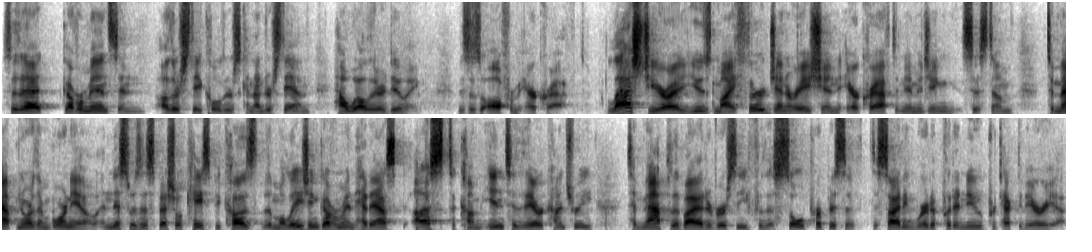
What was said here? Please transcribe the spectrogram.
so that governments and other stakeholders can understand how well they're doing. This is all from aircraft. Last year, I used my third generation aircraft and imaging system to map northern Borneo. And this was a special case because the Malaysian government had asked us to come into their country to map the biodiversity for the sole purpose of deciding where to put a new protected area.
